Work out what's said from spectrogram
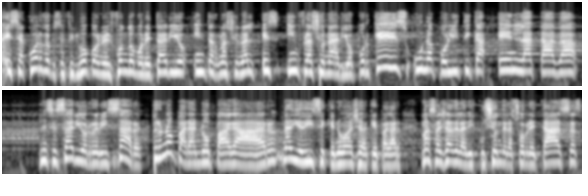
Ese acuerdo que se firmó con el Fondo Monetario Internacional es inflacionario porque es una política enlatada. Necesario revisar, pero no para no pagar. Nadie dice que no haya que pagar, más allá de la discusión de las sobretasas.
